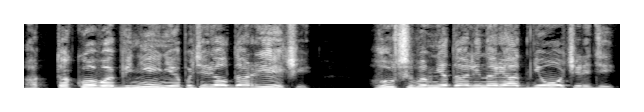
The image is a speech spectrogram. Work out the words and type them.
От такого обвинения потерял дар речи. Лучше бы мне дали наряд вне очереди.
